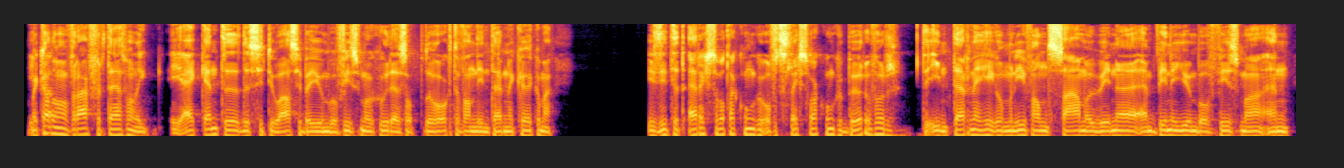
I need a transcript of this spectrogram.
Maar ik had nog een vraag voor Thijs, want ik, hij kent de, de situatie bij Jumbo-Visma goed. Hij is op de hoogte van de interne keuken. Maar is dit het ergste wat dat kon, of het slechtste wat kon gebeuren voor de interne hegemonie van samen winnen en binnen Jumbo-Visma? En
